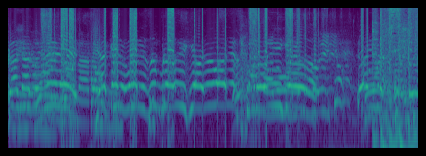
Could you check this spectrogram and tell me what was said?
¡Gana Rodríguez! ¡Ya que Lugar es un prodigio! ¡Lugar es un prodigio! ¡Prodigio! ¡Ay, bro-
